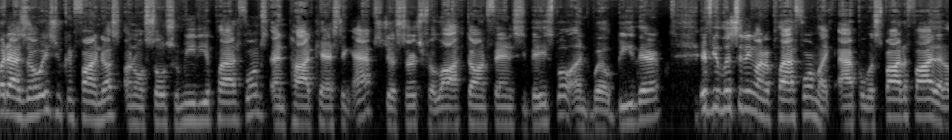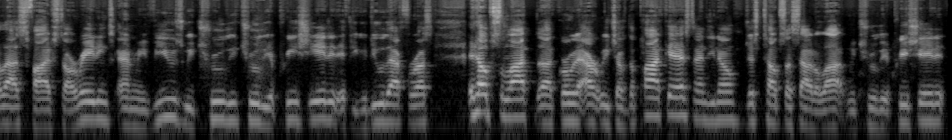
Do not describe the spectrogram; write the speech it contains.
But as always, you can find us on all social media platforms and podcasting apps. Just search for Locked On Fantasy Baseball and we'll be there. If you're listening on a platform like Apple or Spotify that allows five star ratings and reviews, we truly, truly appreciate it. If you could do that for us, it helps a lot uh, grow the outreach of the podcast and, you know, just helps us out a lot. We truly appreciate it.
